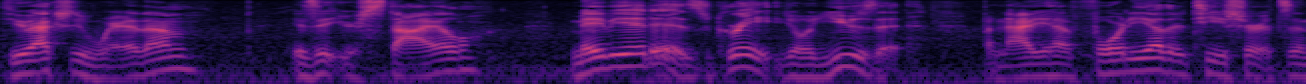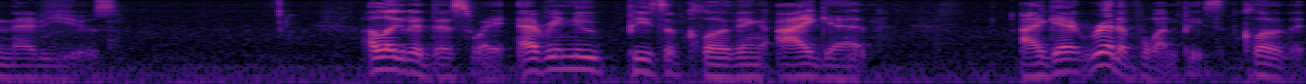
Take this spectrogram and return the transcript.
do you actually wear them? Is it your style? Maybe it is. Great, you'll use it. But now you have 40 other t-shirts in there to use. I look at it this way. Every new piece of clothing I get, I get rid of one piece of clothing.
